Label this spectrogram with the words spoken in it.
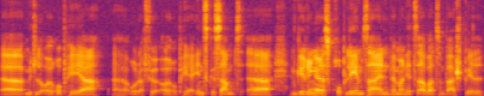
äh, Mitteleuropäer äh, oder für Europäer insgesamt äh, ein geringeres Problem sein. Wenn man jetzt aber zum Beispiel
